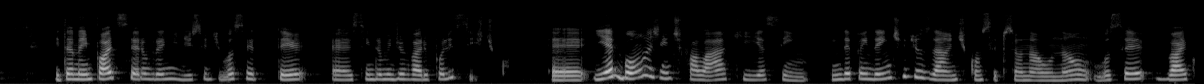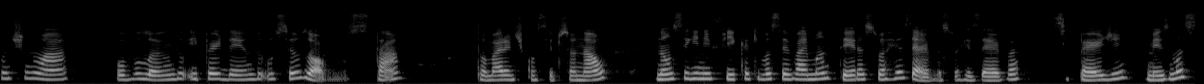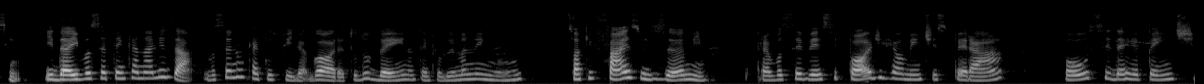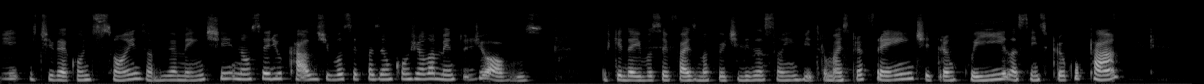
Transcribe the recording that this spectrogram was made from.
E também pode ser um grande indício de você ter é, síndrome de ovário policístico. É, e é bom a gente falar que, assim, independente de usar anticoncepcional ou não, você vai continuar ovulando e perdendo os seus óvulos, tá? Tomar anticoncepcional não significa que você vai manter a sua reserva. A sua reserva se perde mesmo assim. E daí você tem que analisar. Você não quer ter filho agora? Tudo bem, não tem problema nenhum. Só que faz o exame para você ver se pode realmente esperar ou se de repente e tiver condições, obviamente, não seria o caso de você fazer um congelamento de óvulos, porque daí você faz uma fertilização in vitro mais para frente, tranquila, sem se preocupar,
